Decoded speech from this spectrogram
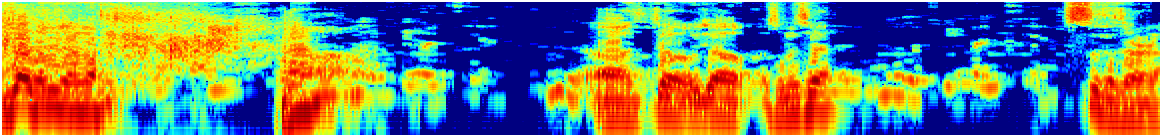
你叫什么名字？啊？叫叫什么倩？穆婷文倩。四个字儿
